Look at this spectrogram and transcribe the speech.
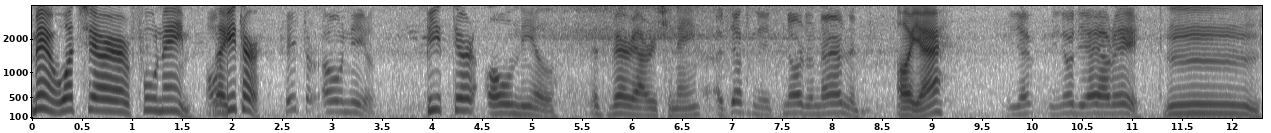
Man, what's your full name? Oh. Like Peter. Peter O'Neill. Peter O'Neill. That's very Irish name. Uh, definitely, it's Northern Ireland. Oh yeah? You, you know the IRA? Mm.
